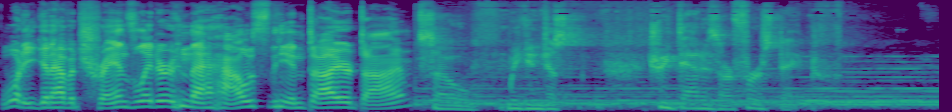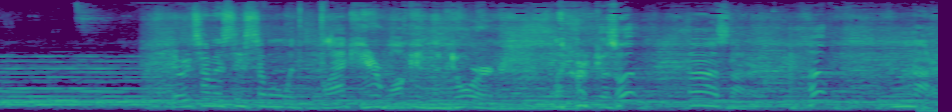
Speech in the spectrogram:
what, are you gonna have a translator in the house the entire time? So we can just treat that as our first date. Every time I see someone with black hair walking in the door, my heart goes, oh, it's not her. Oh, not her.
